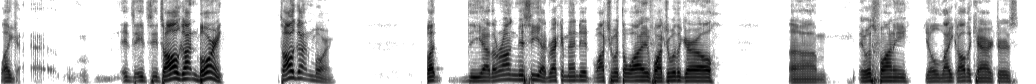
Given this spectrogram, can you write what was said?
Like, it's it's it's all gotten boring. It's all gotten boring. But the uh, the wrong Missy, I'd recommend it. Watch it with the wife. Watch it with a girl. Um, it was funny. You'll like all the characters.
